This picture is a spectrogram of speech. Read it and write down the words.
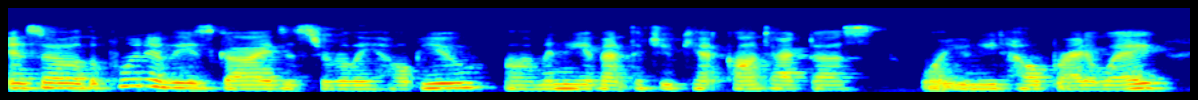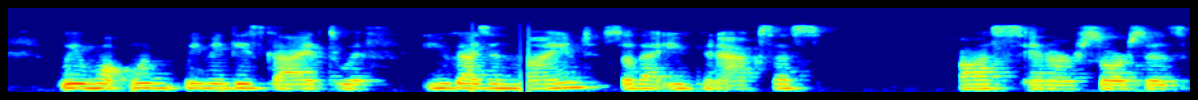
And so the point of these guides is to really help you um, in the event that you can't contact us or you need help right away. We want we, made these guides with you guys in mind so that you can access us and our sources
